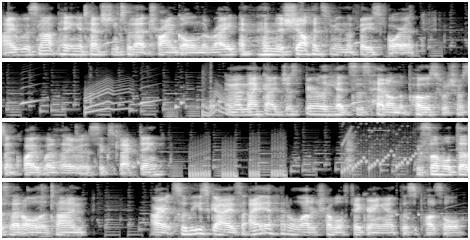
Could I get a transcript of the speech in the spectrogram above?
I was not paying attention to that triangle on the right, and then the shell hits me in the face for it. And then that guy just barely hits his head on the post, which wasn't quite what I was expecting. This level does that all the time. Alright, so these guys, I had a lot of trouble figuring out this puzzle.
